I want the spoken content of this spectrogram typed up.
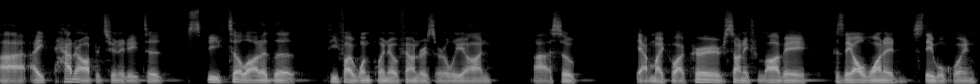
uh, I had an opportunity to speak to a lot of the DeFi 1.0 founders early on. Uh, so yeah, Michael at Curve, Stani from Aave, because they all wanted stablecoin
